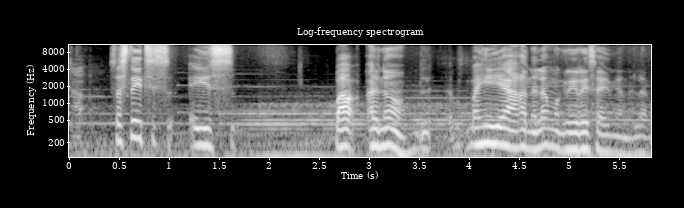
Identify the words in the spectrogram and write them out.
Ah. sa states is, is pa, ano mahihiya ka na lang magre-resign ka na lang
